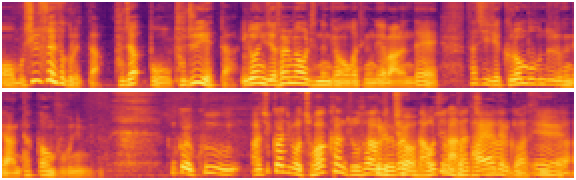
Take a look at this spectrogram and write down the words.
어 뭐 실수해서 그랬다 부자 뭐 부주의했다 이런 이제 설명을 듣는 경우가 굉장히 많은데 사실 이제 그런 부분들도 굉장히 안타까운 부분입니다. 그러니까 그 아직까지 뭐 정확한 조사 그렇죠. 나오진 않았지만 봐야 될 것 같습니다. 예.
